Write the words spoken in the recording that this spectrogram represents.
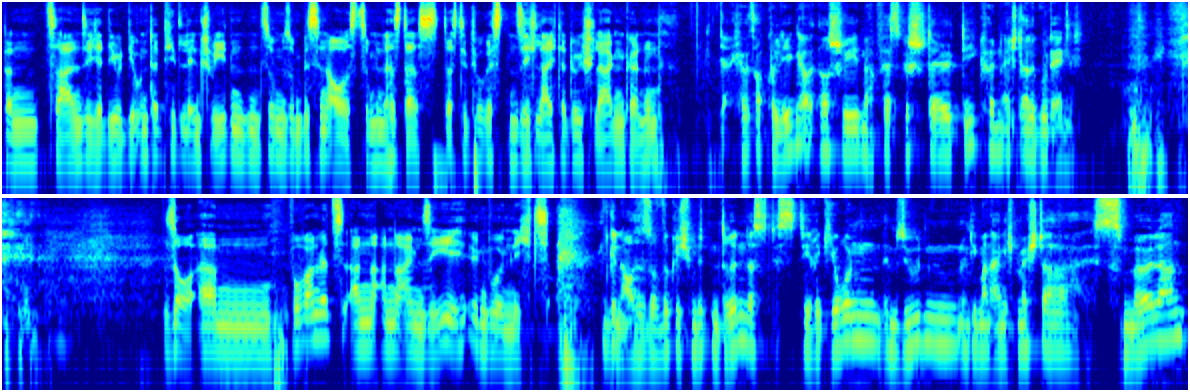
dann zahlen sich ja die, die Untertitel in Schweden so, so ein bisschen aus, zumindest, dass, dass die Touristen sich leichter durchschlagen können. Ja, ich habe jetzt auch Kollegen aus Schweden, habe festgestellt, die können echt alle gut Englisch. so, ähm, wo waren wir jetzt? An, an einem See, irgendwo im Nichts. Genau, also so wirklich mittendrin. Das, das die Region im Süden, die man eigentlich möchte, Smörland.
